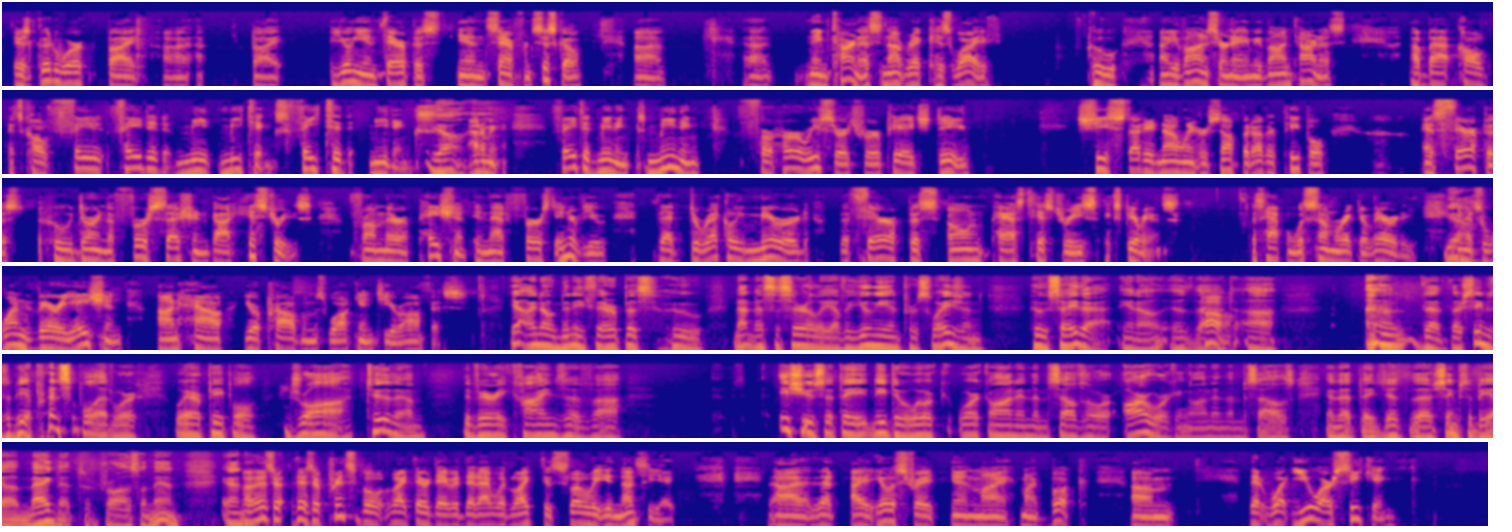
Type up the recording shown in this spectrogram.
There's good work by uh, by Jungian therapists in San Francisco uh, uh, named Tarnas, not Rick, his wife, who uh, Yvonne's her name, Yvonne Tarnas, about called it's called fated, fated meet, meetings, fated meetings. Yeah. I don't mean fated meetings, meaning for her research for her PhD, she studied not only herself but other people as therapists who during the first session got histories from their patient in that first interview that directly mirrored the therapist's own past histories experience. This happened with some regularity. Yeah. And it's one variation on how your problems walk into your office. Yeah, I know many therapists who, not necessarily of a Jungian persuasion, who say that, you know, is that, Oh. uh, that there seems to be a principle at work where people draw to them the very kinds of uh, issues that they need to work work on in themselves or are working on in themselves, and that they just there seems to be a magnet that draws them in. And there's a there's a principle right there, David, that I would like to slowly enunciate. Uh, that I illustrate in my my book. Um, that what you are seeking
